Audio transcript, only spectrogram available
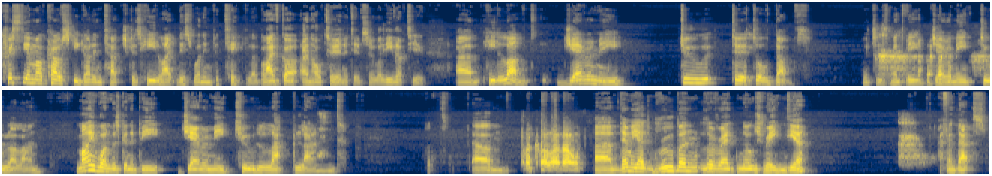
Christian Malkowski got in touch because he liked this one in particular, but I've got an alternative, so we'll leave it up to you. Um, he loved Jeremy Two Turtle Doves, which is meant to be Jeremy Toulalan. My one was going to be Jeremy to Lapland. Um, I quite like that one. um, then we had Ruben the Red-Nosed Reindeer. I think that's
